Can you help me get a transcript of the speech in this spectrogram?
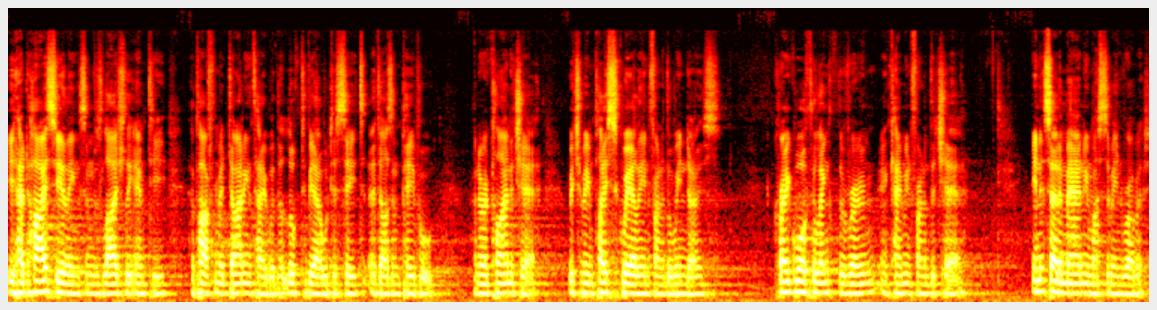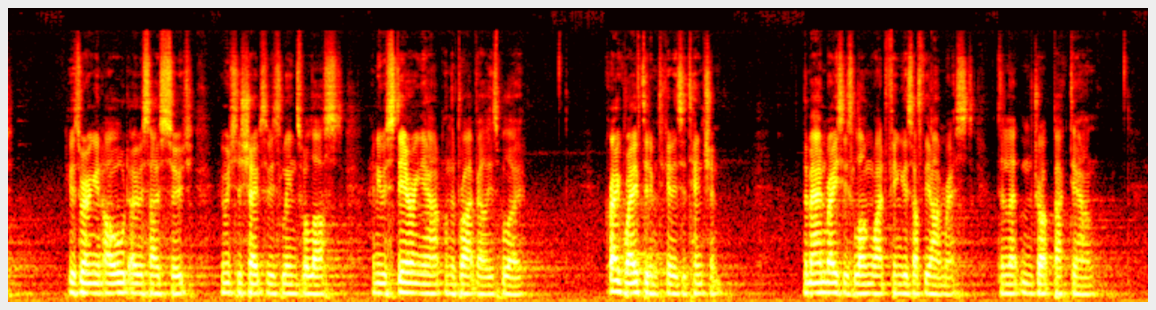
It had high ceilings and was largely empty, apart from a dining table that looked to be able to seat a dozen people, and a recliner chair, which had been placed squarely in front of the windows. Craig walked the length of the room and came in front of the chair. In it sat a man who must have been Robert. He was wearing an old, oversized suit in which the shapes of his limbs were lost, and he was staring out on the bright valleys below. Craig waved at him to get his attention. The man raised his long white fingers off the armrest, then let them drop back down.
